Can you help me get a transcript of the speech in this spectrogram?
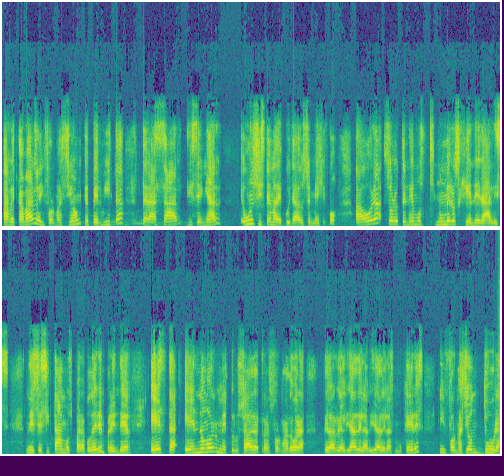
a recabar la información que permita trazar, diseñar un sistema de cuidados en México. Ahora solo tenemos números generales. Necesitamos para poder emprender esta enorme cruzada transformadora de la realidad de la vida de las mujeres, información dura.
